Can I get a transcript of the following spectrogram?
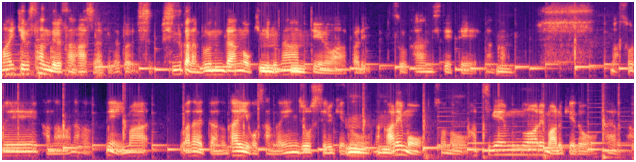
マイケル・サンデルさんの話だけど、やっぱりし静かな分断が起きてるなっていうのは、やっぱりすごい感じてて、なんか、うんまあ、それかな。なんかね、今、話題やったあの、大悟さんが炎上してるけど、うんなんかあれも、その、発言のあれもあるけど、なんやろな。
